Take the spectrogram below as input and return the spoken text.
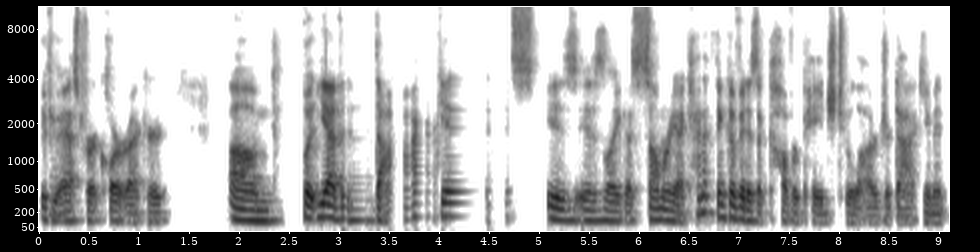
if you asked for a court record. Um, but yeah, the docket is is like a summary. I kind of think of it as a cover page to a larger document.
